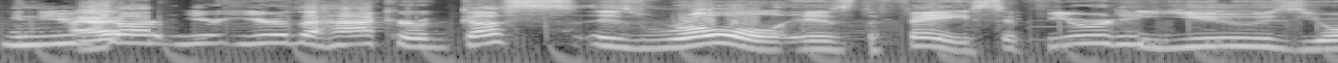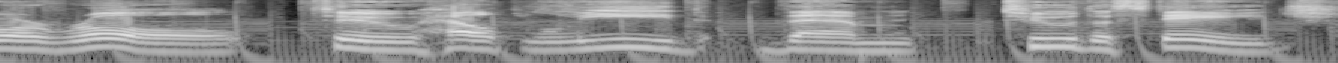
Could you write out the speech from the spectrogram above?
And you've got you're, you're the hacker. Gus's role is the face. If you were to use your role to help lead them to the stage,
